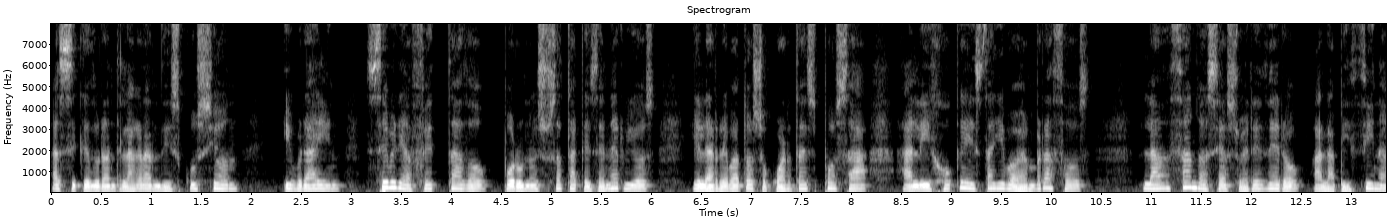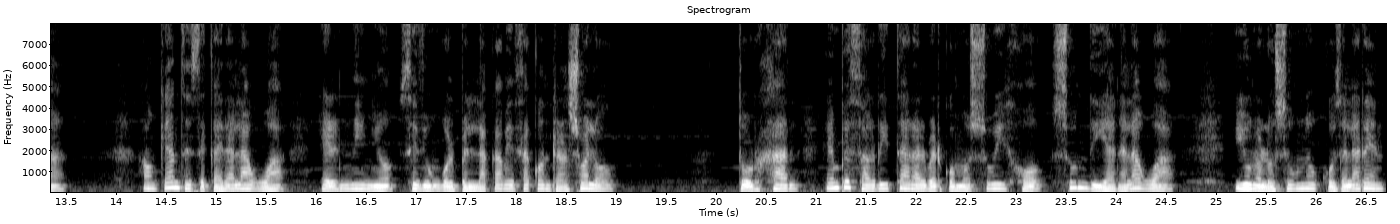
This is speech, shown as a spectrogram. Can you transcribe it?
así que durante la gran discusión Ibrahim se vería afectado por uno de sus ataques de nervios y le arrebató a su cuarta esposa al hijo que ésta llevaba en brazos, lanzándose a su heredero a la piscina. Aunque antes de caer al agua, el niño se dio un golpe en la cabeza contra el suelo. Turhan empezó a gritar al ver cómo su hijo se hundía en el agua, y uno de los eunucos del harén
